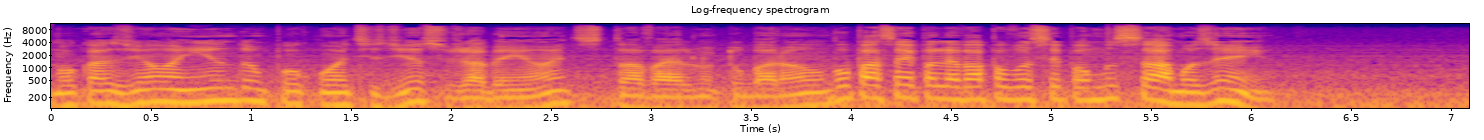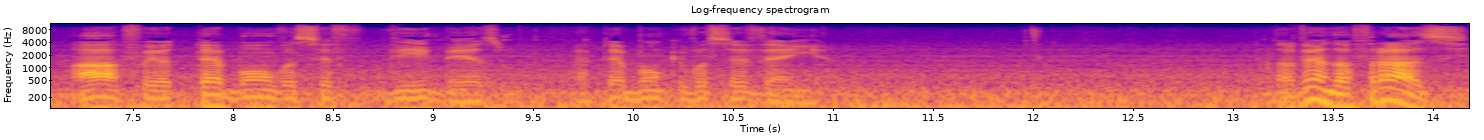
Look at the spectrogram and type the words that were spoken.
Uma ocasião ainda, um pouco antes disso, já bem antes, estava ela no tubarão. Vou passar aí para levar para você para almoçar, mozinho. Ah, foi até bom você vir mesmo. É até bom que você venha. Tá vendo a frase?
